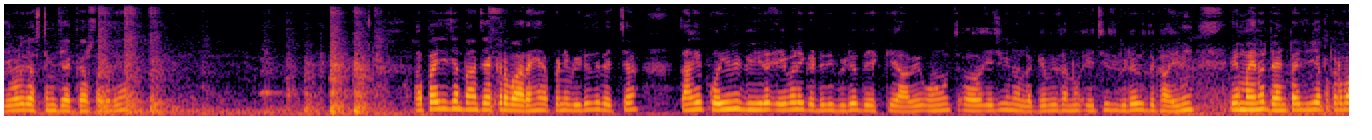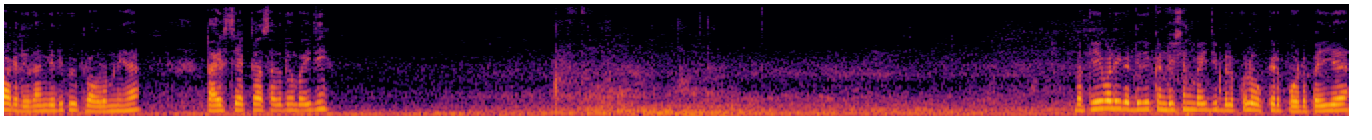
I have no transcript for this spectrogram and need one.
ਇਹ ਵਾਲੀ ਰਸਟਿੰਗ ਚੈੱਕ ਕਰ ਸਕਦੇ ਹੋ। ਆਪਾਂ ਇਹ ਚੀਜ਼ਾਂ ਤਾਂ ਚੈੱਕ ਕਰਵਾ ਰਹੇ ਹਾਂ ਆਪਣੀ ਵੀਡੀਓ ਦੇ ਵਿੱਚ, ਤਾਂ ਕਿ ਕੋਈ ਵੀ ਵੀਰ ਇਹ ਵਾਲੀ ਗੱਡੀ ਦੀ ਵੀਡੀਓ ਦੇਖ ਕੇ ਆਵੇ ਉਹਨੂੰ ਇਹ ਚੀਜ਼ ਨਾ ਲੱਗੇ ਵੀ ਸਾਨੂੰ ਇਹ ਚੀਜ਼ ਵੀਡੀਓ ਵਿੱਚ ਦਿਖਾਈ ਨਹੀਂ। ਇਹ ਮਾਈਨਰ ਡੈਂਟ ਹੈ ਜੀ, ਆਪਾਂ ਕਢਵਾ ਕੇ ਦੇ ਦਾਂਗੇ, ਇਹਦੀ ਕੋਈ ਪ੍ਰੋਬਲਮ ਨਹੀਂ ਹੈ। ਟਾਇਰਸ ਚੈੱਕ ਕਰ ਸਕਦੇ ਹੋ ਬਾਈ ਜੀ। ਬਾਕੀ ਇਹ ਵਾਲੀ ਗੱਡੀ ਦੀ ਕੰਡੀਸ਼ਨ ਬਾਈ ਜੀ ਬਿਲਕੁਲ ਓਕੇ ਰਿਪੋਰਟ ਪਈ ਹੈ।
